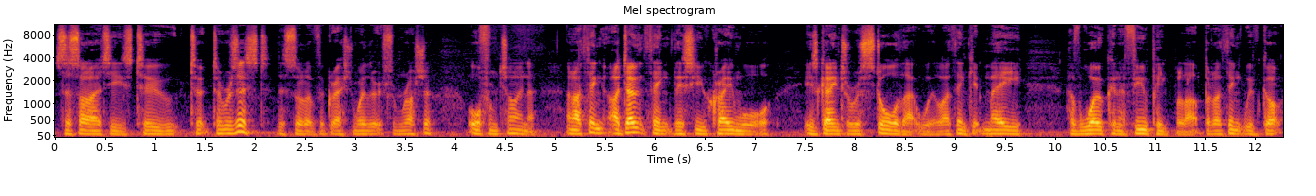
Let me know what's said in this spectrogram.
societies to, to, to resist this sort of aggression, whether it's from Russia or from China. And I think I don't think this Ukraine war is going to restore that will. I think it may have woken a few people up, but I think we've got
